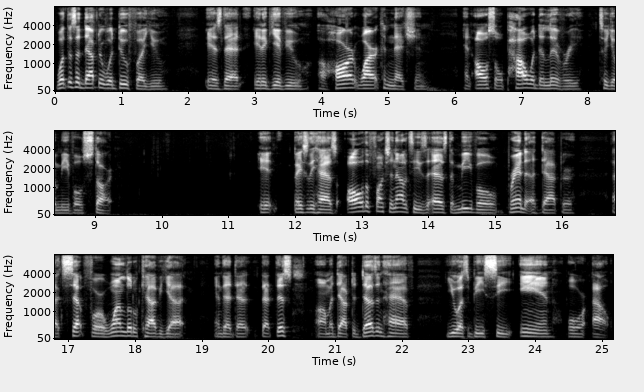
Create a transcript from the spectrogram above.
What this adapter will do for you is that it'll give you a hardwired connection and also power delivery to your Mevo Start. It basically has all the functionalities as the Mevo branded adapter, except for one little caveat, and that that, that this um, adapter doesn't have USB-C in or out.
